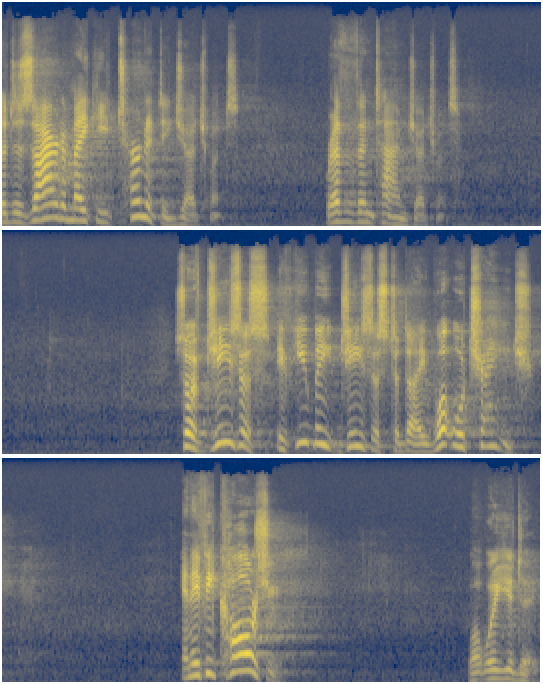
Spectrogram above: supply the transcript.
The desire to make eternity judgments rather than time judgments. So if Jesus, if you meet Jesus today, what will change? And if he calls you, what will you do?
